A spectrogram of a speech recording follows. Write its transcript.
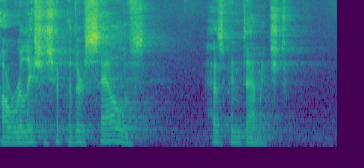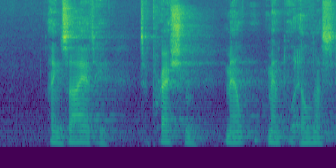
our relationship with ourselves has been damaged. Anxiety, depression, mental illness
